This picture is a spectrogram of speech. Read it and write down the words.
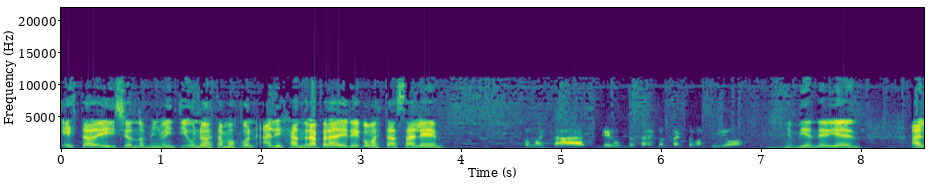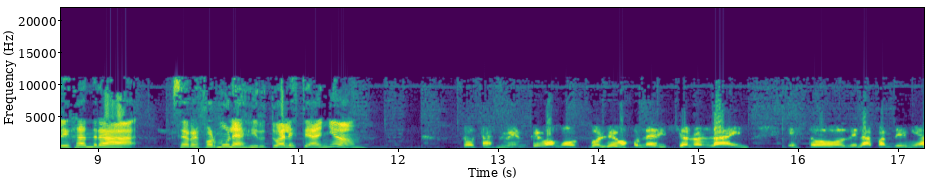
esta edición 2021, estamos con Alejandra Pradere. ¿Cómo estás, Ale? ¿Cómo estás? Qué gusto estar en contacto contigo. Bien de bien. Alejandra, ¿se reformula? ¿Es virtual este año? Totalmente. Vamos, volvemos con una edición online. Esto de la pandemia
